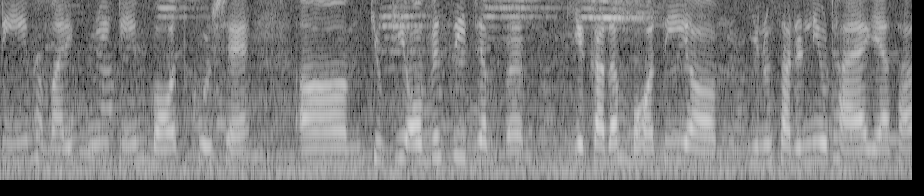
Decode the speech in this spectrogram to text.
team हमारी पूरी टीम बहुत खुश है। Um, क्योंकि ऑब्वियसली जब uh, ये कदम बहुत ही यू नो सडनली उठाया गया था।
